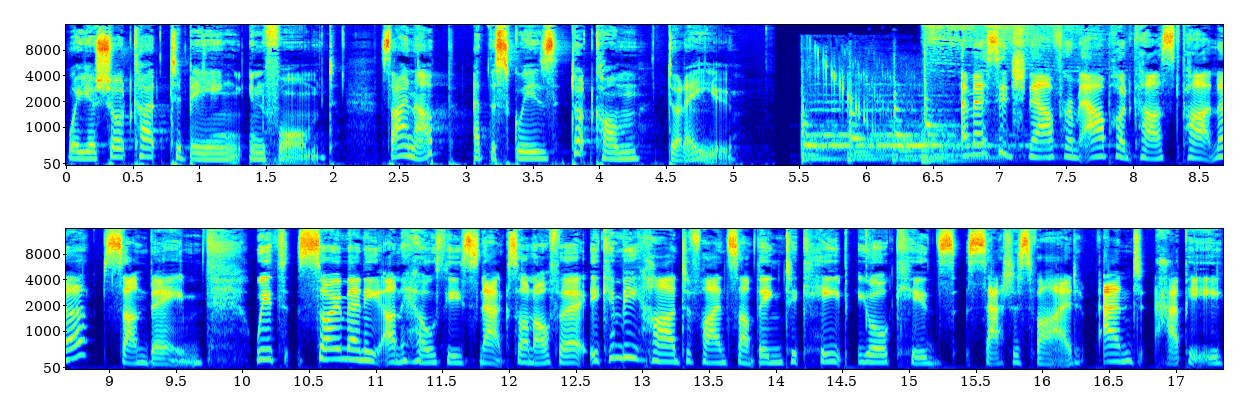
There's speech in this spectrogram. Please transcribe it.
We're your shortcut to being informed. Sign up at thesquiz.com.au. Message now from our podcast partner, Sunbeam. With so many unhealthy snacks on offer, it can be hard to find something to keep your kids satisfied and happy.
